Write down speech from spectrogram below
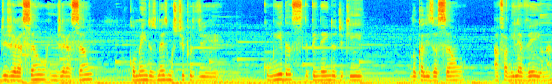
de geração em geração, comendo os mesmos tipos de comidas, dependendo de que localização a família veio, né?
